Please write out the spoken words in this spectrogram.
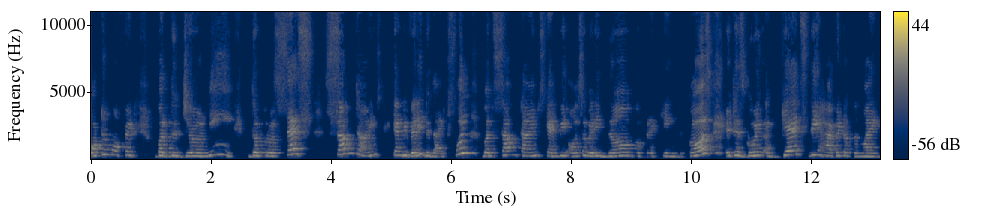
bottom of it but the journey the process sometimes can be very delightful but sometimes can be also very nerve breaking because it is going against the habit of the mind.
